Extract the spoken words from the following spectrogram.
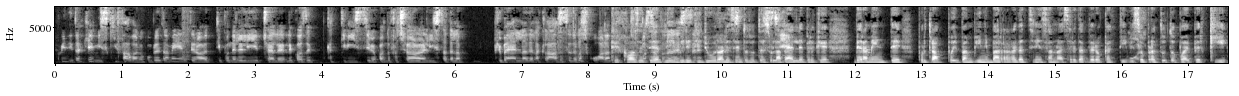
quindi da che mi schifavano completamente, no? tipo nelle li- cioè le, le cose cattivissime quando facevano la lista della più bella della classe, della scuola. Che cose terribili, essere... ti giuro, le sento tutte sulla sì. pelle perché veramente purtroppo i bambini barra ragazzini sanno essere davvero cattivi, Molto. soprattutto poi per chi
